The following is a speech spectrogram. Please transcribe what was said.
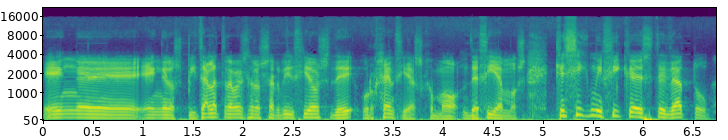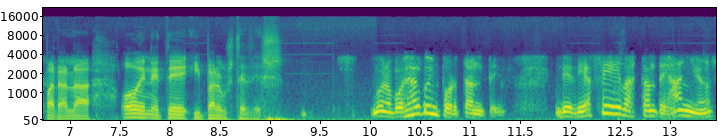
en, eh, en el hospital a través de los servicios de urgencias, como decíamos. ¿Qué significa este dato para la ONT y para ustedes? Bueno, pues es algo importante. Desde hace bastantes años,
